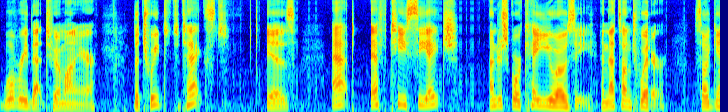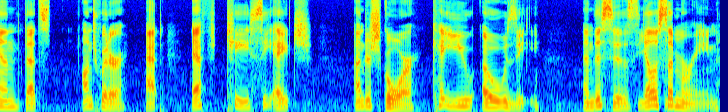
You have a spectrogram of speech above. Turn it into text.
we'll read that to him on air. The tweet to text is at FTCH underscore KUOZ, and that's on Twitter. So again, that's on Twitter at FTCH underscore KUOZ. And this is Yellow Submarine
